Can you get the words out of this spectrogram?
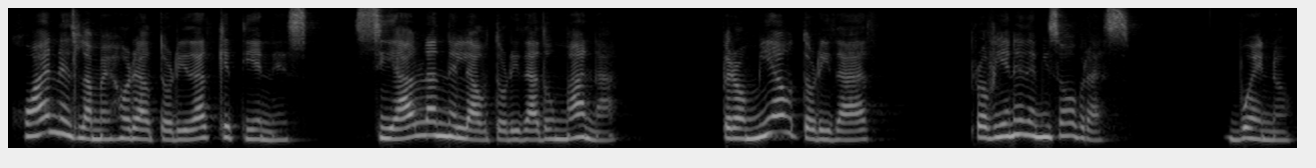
Juan es la mejor autoridad que tienes, si hablan de la autoridad humana, pero mi autoridad proviene de mis obras. Bueno,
